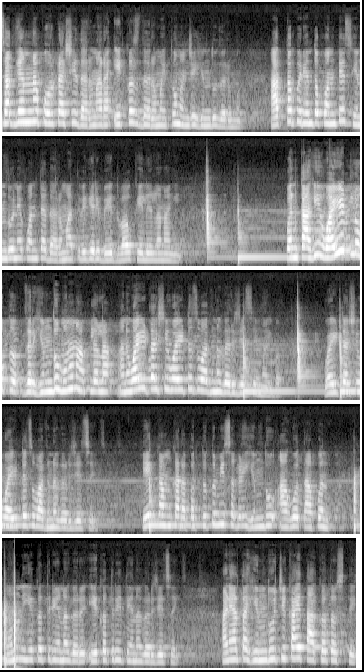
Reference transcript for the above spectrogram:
सगळ्यांना पोटाशी धरणारा एकच धर्म आहे तो म्हणजे हिंदू धर्म. आतापर्यंत कोणत्याच हिंदूने कोणत्या धर्मात वगैरे भेदभाव केलेला नाही. पण काही वाईट लोक जर हिंदू म्हणून आपल्याला आणि वाईट अशी वाईटच वागणं गरजेचं आहे माईबाप वाईट अशी वाईटच वागणं गरजेचं आहे एक काम करा फक्त तुम्ही सगळे हिंदू आहोत आपण म्हणून एकत्र येणं गर एकत्रित येणं गरजेचं आहे आणि आता हिंदूची काय ताकद असते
